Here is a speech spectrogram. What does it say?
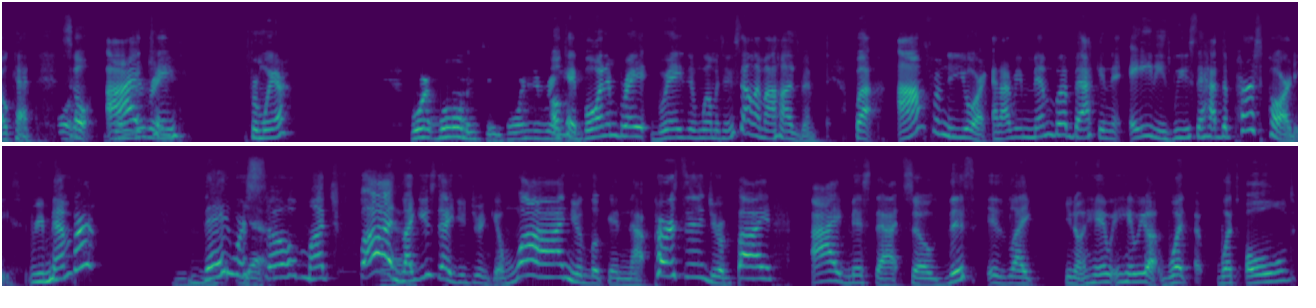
Okay. Born, so born I came from where? Born Wilmington, born and raised. Okay, born and bra- raised in Wilmington. You sound like my husband, but I'm from New York, and I remember back in the '80s we used to have the purse parties. Remember? Mm-hmm. They were yes. so much fun. Yeah. Like you said, you're drinking wine, you're looking at persons, you're buying. I miss that. So this is like, you know, here, here we are. What what's old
